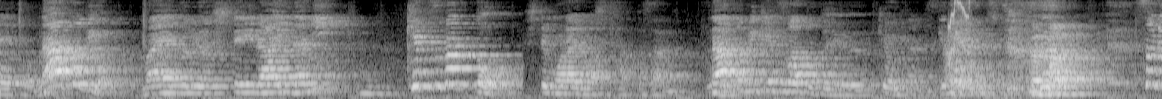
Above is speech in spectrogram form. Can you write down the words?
えー、と縄跳びを前跳びをしている間にケツバットをしてもらいました作家さんに。縄跳びケツバットという競技なんですけど。それ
